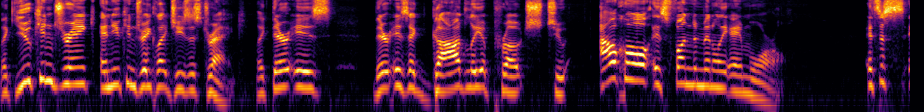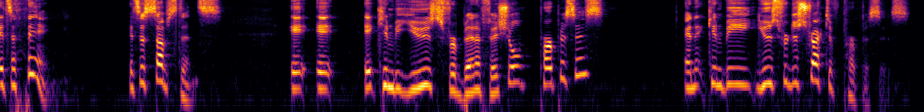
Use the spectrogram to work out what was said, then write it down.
Like you can drink and you can drink like Jesus drank. Like there is there is a godly approach to alcohol is fundamentally amoral. It's a it's a thing. It's a substance. It it it can be used for beneficial purposes and it can be used for destructive purposes.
